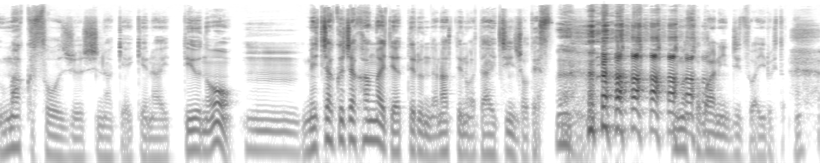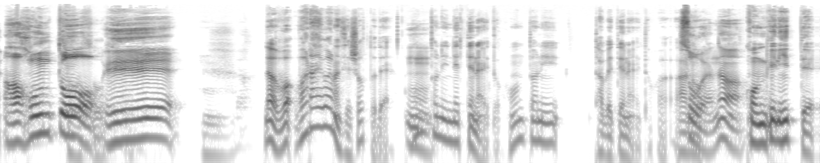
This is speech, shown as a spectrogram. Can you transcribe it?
うまく操縦しなきゃいけないっていうのを、うん。めちゃくちゃ考えてやってるんだなっていうのが第一印象です。今そばに実はいる人ね。あ、本当ええうん、だからわ笑い話でしょ？っとで。うん本当に寝てないとか、本当に食べてないとか。そうやな。コンビニ行って、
